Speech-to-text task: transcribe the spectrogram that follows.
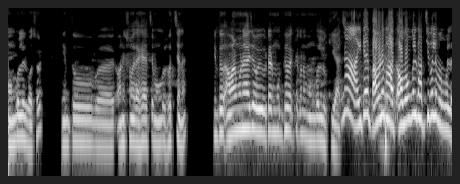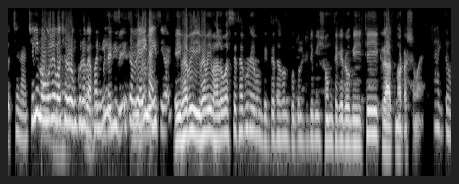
মঙ্গলের বছর। কিন্তু অনেক সময় দেখা যাচ্ছে মঙ্গল হচ্ছে না। কিন্তু আমার মনে হয় যে ওই ওটার মধ্যেও একটা কোনো মঙ্গল লুকিয়ে আছে। না এটা আমরা ভাব অমঙ্গল ভাবছি বলে মঙ্গল হচ্ছে না। অ্যাকচুয়ালি মঙ্গলের বছর ওরকম কোনো ব্যাপার নেই। ইটস আ ভেরি এইভাবেই- নাইস ইয়ার এইভাবেই এইভাবেই ভালোবাসতে থাকুন এবং দেখতে থাকুন পুতুল টিভি সোম থেকে রবি ঠিক রাত নটার সময়। একদম।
